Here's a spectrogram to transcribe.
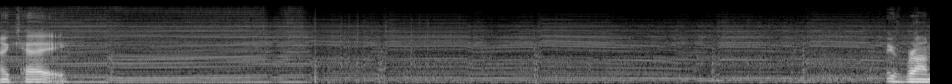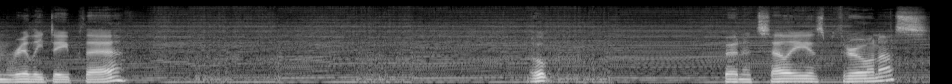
Okay. We've run really deep there. Oh. Bernatelli is through on us.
